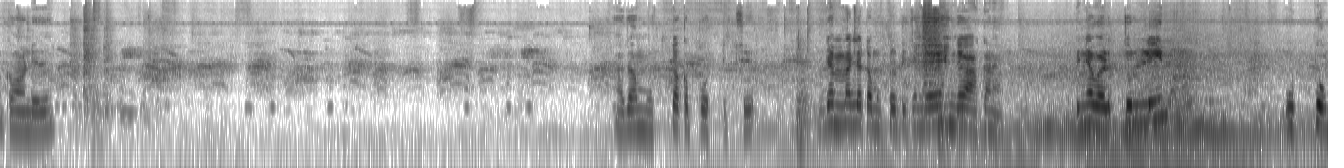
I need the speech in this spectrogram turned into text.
ഒക്കെ വേണ്ടത്. അത് ആ മുട്ടൊക്കെ പൊട്ടിച്ച്. എന്റെ അമ്മ മുട്ട പൊട്ടിച്ചിന്റെ എന്റെ കാക്കണേ. പിന്നെ വെളുത്തുള്ളിയും ഉപ്പും.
